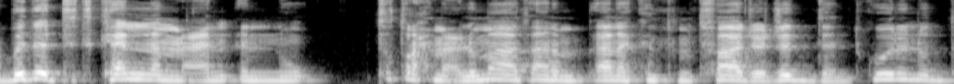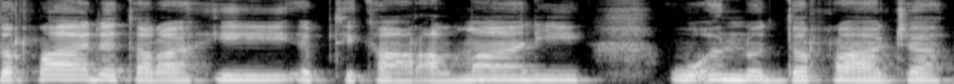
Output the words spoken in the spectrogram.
وبدأت تتكلم عن إنه تطرح معلومات. أنا أنا كنت متفاجئ جدا. تقول إنه الدراجة ترى هي ابتكار ألماني وإنه الدراجة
